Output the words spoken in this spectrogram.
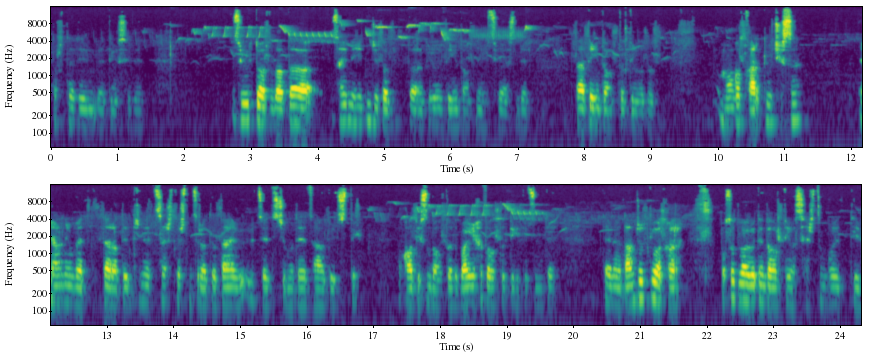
Дуртай тийм байдаг гэсэн. Сүүлд бол одоо саяны хэдэн жил бол Премьер лигийн тоглолтыг үзэх байсан. Тэгээд Ла лигийн тоглолтуудыг бол Монгол гардгүй ч гэсэн ямар нэгэн байдлаар одоо интернет сошиал ертөнцөөр одоо лайв үзээд ч юм уу тэгээ заавал үздэг. Гол гэсэн тоглолтууд багийнхаа тоглолтуудыг үзэндээ. Тэгээ нэг дамжуулдаг болохоор бусад багуудын тоглолтыг бас харьцангуй тийм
